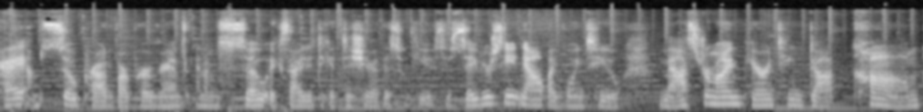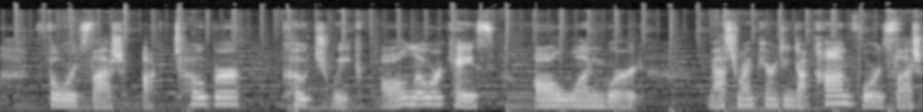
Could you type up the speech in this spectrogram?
Okay, I'm so proud of our programs and I'm so excited to get to share this with you. So save your seat now by going to mastermindparenting.com forward slash October Coach Week, all lowercase, all one word. Mastermindparenting.com forward slash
